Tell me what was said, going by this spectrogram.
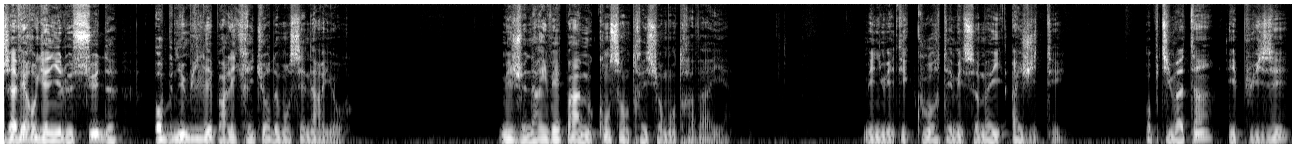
J'avais regagné le sud, obnubilé par l'écriture de mon scénario. Mais je n'arrivais pas à me concentrer sur mon travail. Mes nuits étaient courtes et mes sommeils agités. Au petit matin, épuisé,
